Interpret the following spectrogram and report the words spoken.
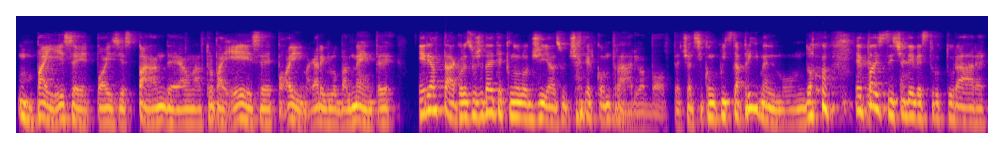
un paese e poi si espande a un altro paese, e poi magari globalmente in realtà con le società di tecnologia succede il contrario a volte, cioè si conquista prima il mondo e poi si ci deve strutturare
